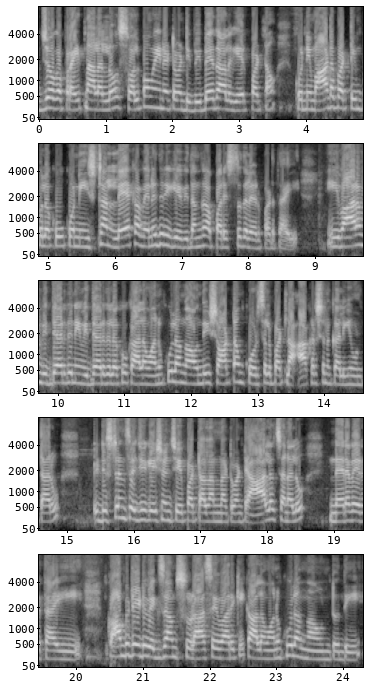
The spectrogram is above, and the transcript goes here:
ఉద్యోగ ప్రయత్నాలలో స్వల్పమైనటువంటి విభేదాలు ఏర్పడటం కొన్ని మాట పట్టింపులకు కొన్ని ఇష్టం లేక వెనుదిరిగే విధంగా పరిస్థితులు ఏర్పడతాయి. ఈ వారం విద్యార్థిని విద్యార్థులకు కాలం అనుకూలంగా ఉంది. షార్ట్ టర్మ్ కోర్సుల పట్ల ఆకర్షణ కలిగి ఉంటారు. డిస్టెన్స్ ఎడ్యుకేషన్ చేపట్టాలన్నటువంటి ఆలోచనలు నెరవేరుతాయి. కాంపిటేటివ్ ఎగ్జామ్స్ రాసే వారికి కాలం అనుకూలంగా ఉంటుంది.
